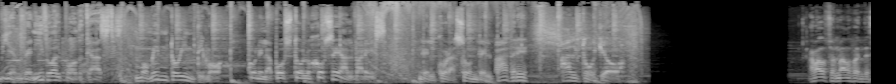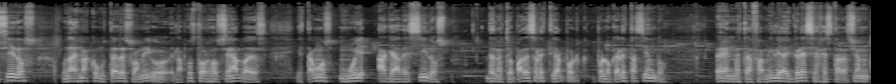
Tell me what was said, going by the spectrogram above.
Bienvenido al podcast Momento Íntimo con el apóstol José Álvarez, del corazón del Padre al tuyo. Amados hermanos bendecidos, una vez más con ustedes su amigo el apóstol José Álvarez y estamos muy agradecidos de nuestro Padre Celestial por, por lo que Él está haciendo en nuestra familia Iglesia Restauración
